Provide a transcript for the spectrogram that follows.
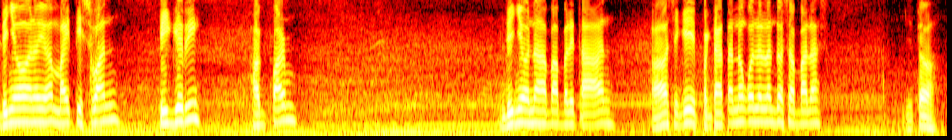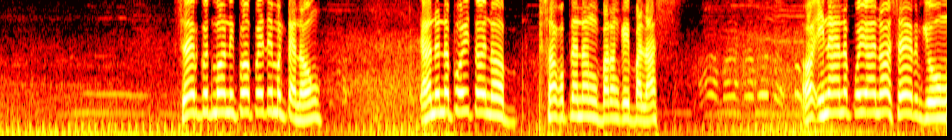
Hindi nyo ano yun, Mighty Swan, piggery, hog farm. Hindi nyo nababalitaan. Ah, sige, pagtatanong ko na lang doon sa balas. Dito. Sir, good morning po. Pwede magtanong? Ano na po ito, no? Sakop na ng Barangay Balas? Oo, balas na po. Oh, inaanap ko yung ano, sir, yung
